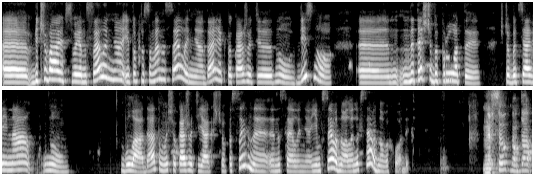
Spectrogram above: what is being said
е, відчувають своє населення, і тобто саме населення, да, як то кажуть, е, ну дійсно е, не те, щоб проти щоб ця війна ну, була, да? тому що кажуть, як що пасивне е, населення, їм все одно, але не все одно виходить. Не все одно, да.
